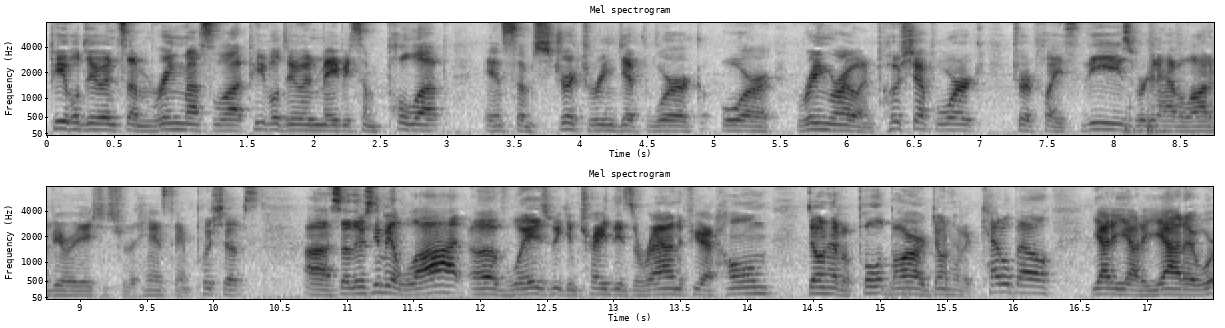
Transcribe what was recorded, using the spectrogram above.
people doing some ring muscle up, people doing maybe some pull up and some strict ring dip work or ring row and push up work to replace these. We're going to have a lot of variations for the handstand push ups. Uh, so there's going to be a lot of ways we can trade these around. If you're at home, don't have a pull-up bar, don't have a kettlebell, yada, yada, yada. we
